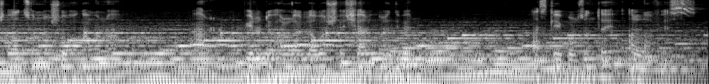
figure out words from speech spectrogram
সবার জন্য শুভকামনা। আর ভিডিওটি ভালো লাগলে অবশ্যই শেয়ার করে দিবেন। আজকে এই পর্যন্তই, আল্লাহ হাফেজ।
